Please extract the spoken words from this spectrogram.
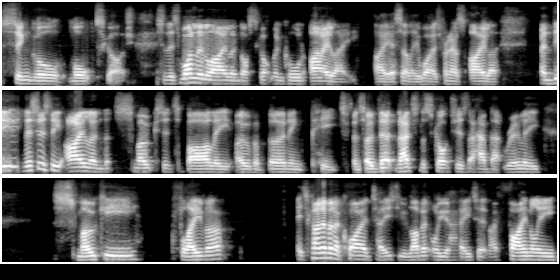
single malt Scotch. So there's one little island off Scotland called Islay, I S L A Y. It's pronounced Islay. And the, this is the island that smokes its barley over burning peat. And so that that's the Scotches that have that really smoky flavor it's kind of an acquired taste. You love it or you hate it. And I finally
